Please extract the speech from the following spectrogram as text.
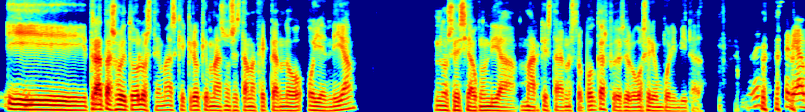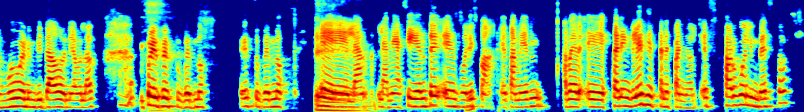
Y trata sobre todo los temas que creo que más nos están afectando hoy en día. No sé si algún día Mark estará en nuestro podcast, pero desde luego sería un buen invitado. Sería muy buen invitado, ni hablar. Pues estupendo, estupendo. Eh, la, eh, la, mía siguiente es buenísima. Eh, también, a ver, está en inglés y está en español. Es Farwell Investors.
